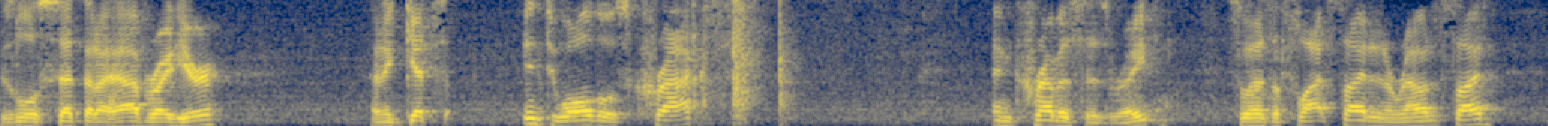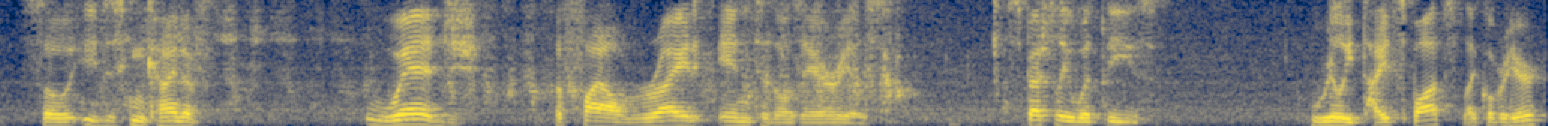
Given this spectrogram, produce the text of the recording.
There's a little set that I have right here and it gets into all those cracks and crevices, right? So it has a flat side and a rounded side. So you just can kind of wedge the file right into those areas. Especially with these really tight spots, like over here.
